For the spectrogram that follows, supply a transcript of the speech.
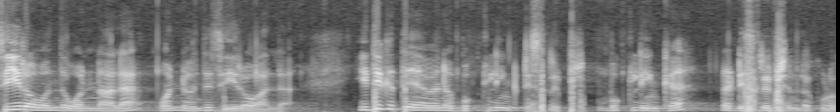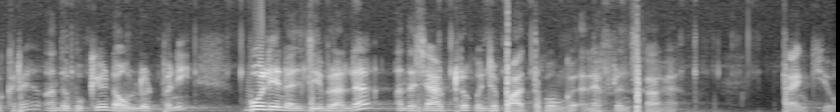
ஜீரோ வந்து ஒன்னால் ஒன்று வந்து ஜீரோவால் இதுக்கு தேவையான புக் லிங்க் டிஸ்கிரிப்ஷன் புக் லிங்க்கை நான் டிஸ்கிரிப்ஷனில் கொடுக்குறேன். அந்த புக்கையும் டவுன்லோட் பண்ணி பூலியன் அல்ஜிப்ராவில் அந்த சாப்டரை கொஞ்சம் பார்த்துக்கோங்க ரெஃபரன்ஸ்க்காக தேங்க்யூ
